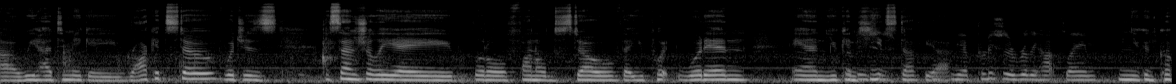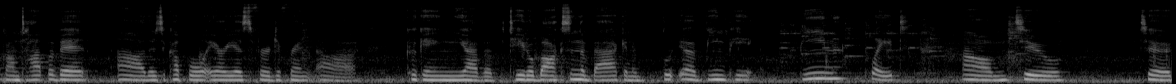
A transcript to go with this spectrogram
Uh, we had to make a rocket stove, which is essentially a little funneled stove that you put wood in, and you can heat stuff. Yeah, Yeah, produces a really hot flame. and you can cook on top of it. Uh, there's a couple areas for different uh, cooking. You have a potato box in the back and a bl- uh, bean pa- bean plate um, to to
